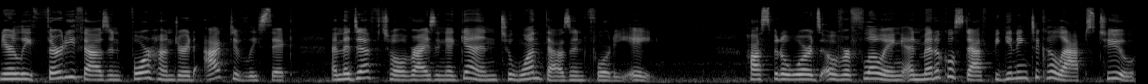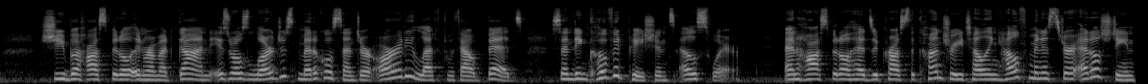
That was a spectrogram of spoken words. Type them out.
nearly 30,400 actively sick, and the death toll rising again to 1,048. Hospital wards overflowing and medical staff beginning to collapse too, Sheba Hospital in Ramat Gan, Israel's largest medical center, already left without beds, sending COVID patients elsewhere. And hospital heads across the country telling Health Minister Edelstein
